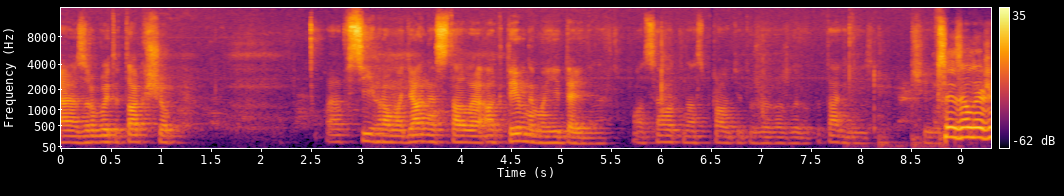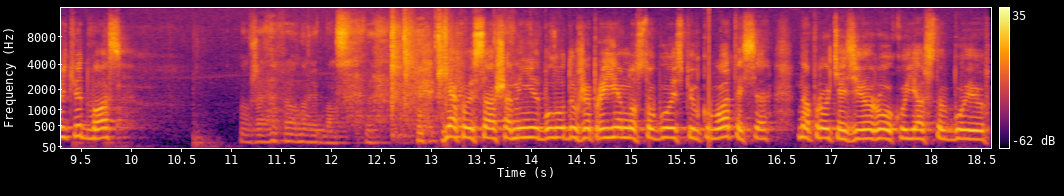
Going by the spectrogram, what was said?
е, зробити так, щоб е, всі громадяни стали активними і ідейними? Оце от насправді дуже важливе питання. Чи Все залежить від вас. Ну, вже напевно від нас. Дякую, Саша. Мені було дуже приємно з тобою спілкуватися. На протязі року я з тобою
